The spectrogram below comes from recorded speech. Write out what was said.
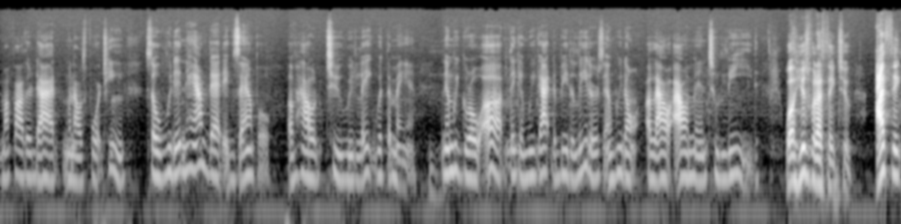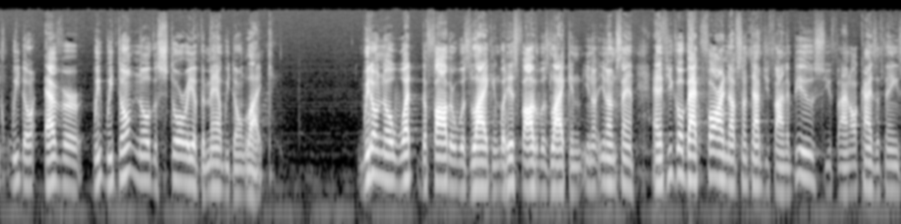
my father died when I was 14, so we didn't have that example of how to relate with the man. And then we grow up thinking we got to be the leaders and we don't allow our men to lead. Well, here's what I think too. I think we don't ever, we, we don't know the story of the man we don't like. We don't know what the father was like and what his father was like, and you know, you know what I'm saying? And if you go back far enough, sometimes you find abuse, you find all kinds of things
